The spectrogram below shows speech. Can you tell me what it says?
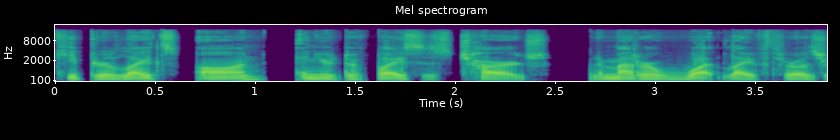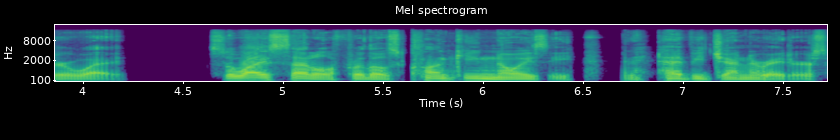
Keep your lights on and your devices charged no matter what life throws your way. So why settle for those clunky, noisy, and heavy generators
